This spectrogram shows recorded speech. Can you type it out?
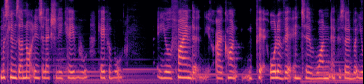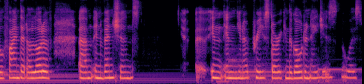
Muslims are not intellectually capable. Capable. You'll find that I can't fit all of it into one episode, but you'll find that a lot of um, inventions uh, in in you know prehistoric in the golden ages was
